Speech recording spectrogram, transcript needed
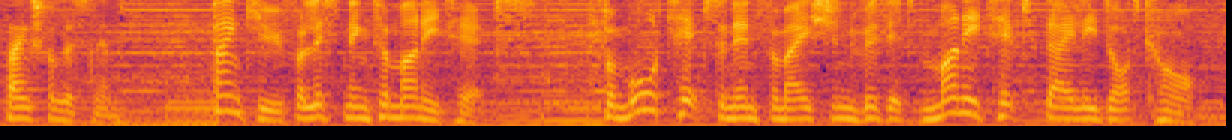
Thanks for listening. Thank you for listening to Money Tips. For more tips and information, visit moneytipsdaily.com.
